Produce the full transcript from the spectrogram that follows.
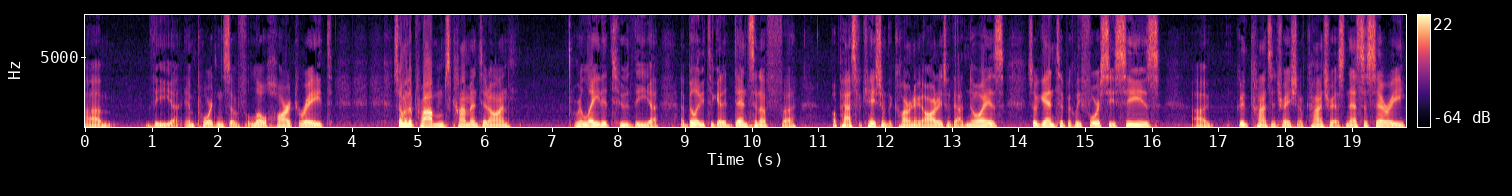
um, the uh, importance of low heart rate, some of the problems commented on related to the uh, ability to get a dense enough uh, opacification of the coronary arteries without noise. So, again, typically 4 cc's, uh, good concentration of contrast necessary.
